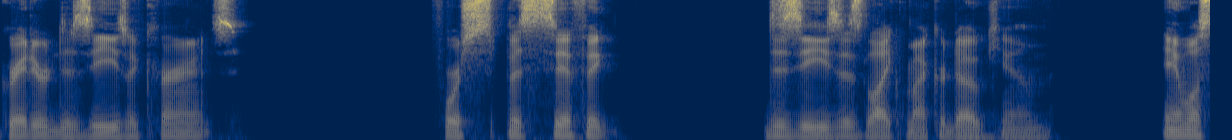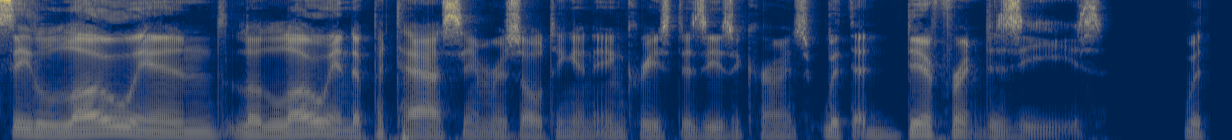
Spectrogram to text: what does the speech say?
greater disease occurrence for specific diseases like microdochium. And we'll see low end, the low end of potassium resulting in increased disease occurrence with a different disease, with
